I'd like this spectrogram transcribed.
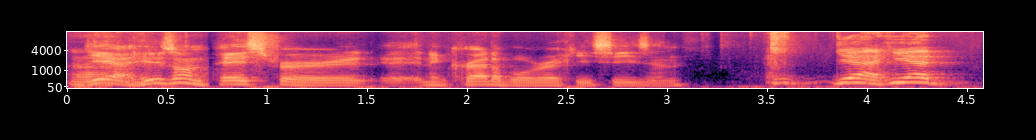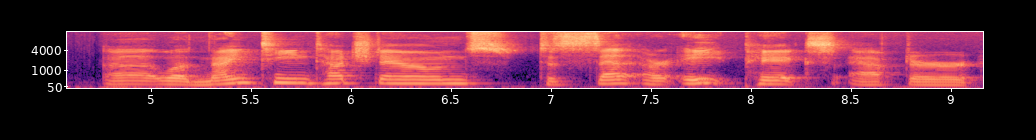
Um, yeah, he was on pace for an incredible rookie season. Yeah, he had uh, well, 19 touchdowns to set or eight picks after it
